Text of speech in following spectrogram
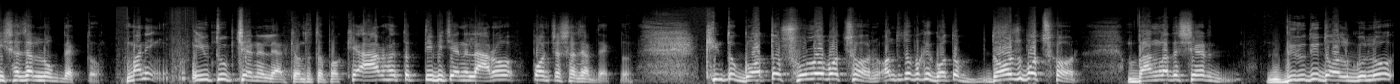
বিশ হাজার লোক দেখতো। মানে ইউটিউব চ্যানেলে আর কি অন্তত পক্ষে, আর হয়তো টিভি চ্যানেলে আরও পঞ্চাশ হাজার দেখতো। কিন্তু গত ষোলো বছর, অন্তত পক্ষে গত দশ বছর বাংলাদেশের বিরোধী দলগুলো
